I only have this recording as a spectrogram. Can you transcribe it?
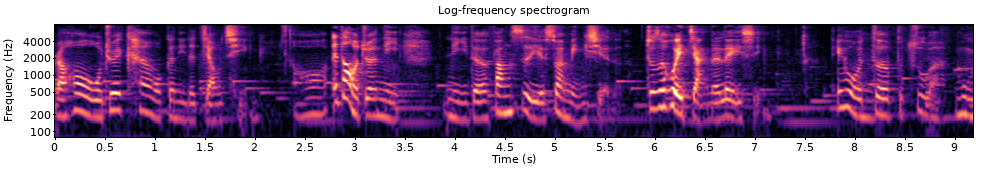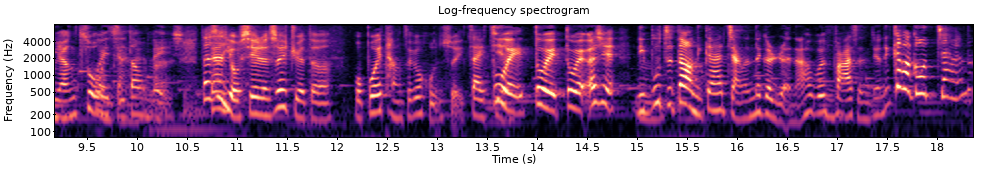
然后我就会看我跟你的交情。哦，哎，但我觉得你你的方式也算明显了，就是会讲的类型，因为我遮不住啊，母羊座会你知道类型？但是有些人是会觉得我不会淌这个浑水，再见。对对对，而且你不知道你跟他讲的那个人啊，会不会发生这样？你干嘛跟我讲呢？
